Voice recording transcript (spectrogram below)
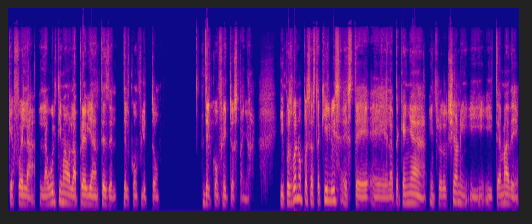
que fue la última o la previa antes del, conflicto del conflicto español. Y pues bueno, pues hasta aquí Luis, este, eh, la pequeña introducción y tema de,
